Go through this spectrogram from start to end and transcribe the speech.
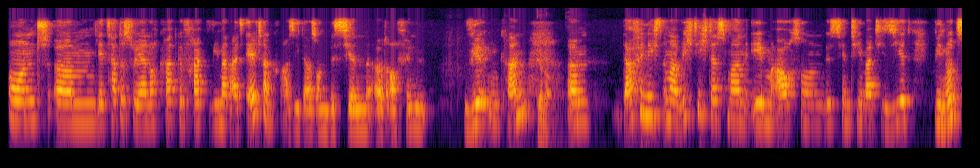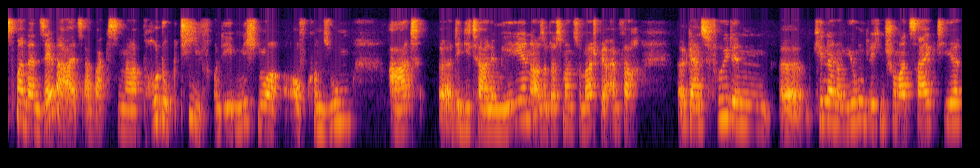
Und ähm, jetzt hattest du ja noch gerade gefragt, wie man als Eltern quasi da so ein bisschen äh, darauf hinwirken kann. Genau. Ähm, da finde ich es immer wichtig, dass man eben auch so ein bisschen thematisiert, wie nutzt man dann selber als Erwachsener produktiv und eben nicht nur auf Konsumart äh, digitale Medien. Also dass man zum Beispiel einfach äh, ganz früh den äh, Kindern und Jugendlichen schon mal zeigt, hier,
